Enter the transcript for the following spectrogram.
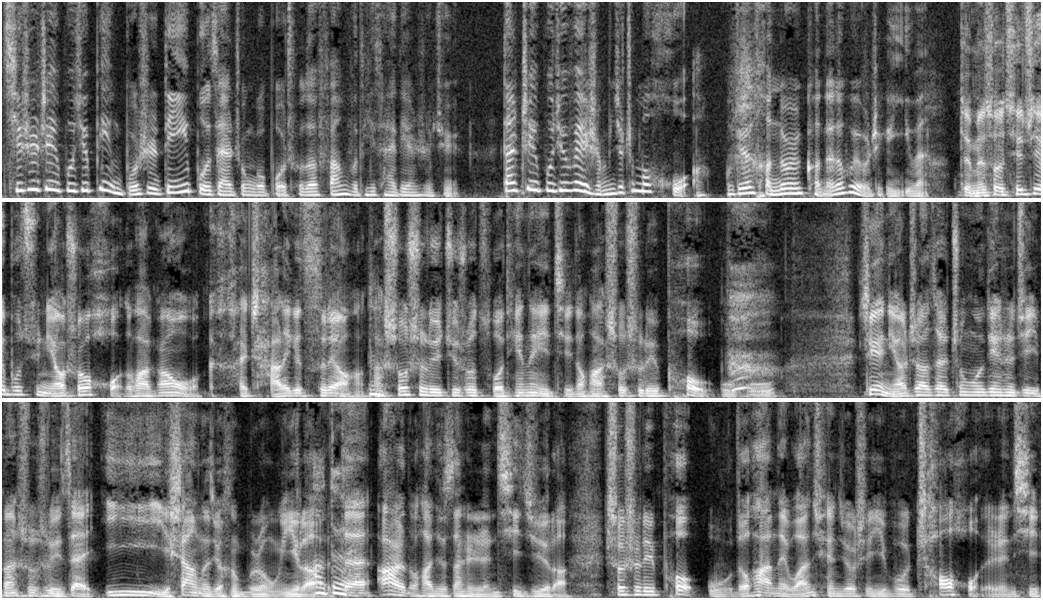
其实这部剧并不是第一部在中国播出的反腐题材电视剧。但这部剧为什么就这么火？我觉得很多人可能都会有这个疑问。对，没错。其实这部剧你要说火的话，刚刚我还查了一个资料哈，它收视率据说昨天那一集的话，收视率破五。这个你要知道，在中国电视剧一般收视率在一以上的就很不容易了，在二的话就算是人气剧了。收视率破五的话，那完全就是一部超火的人气。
